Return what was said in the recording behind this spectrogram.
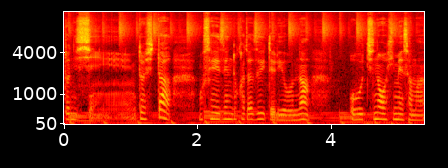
当にシーンとしたもう整然と片付いてるようなお家のお姫様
